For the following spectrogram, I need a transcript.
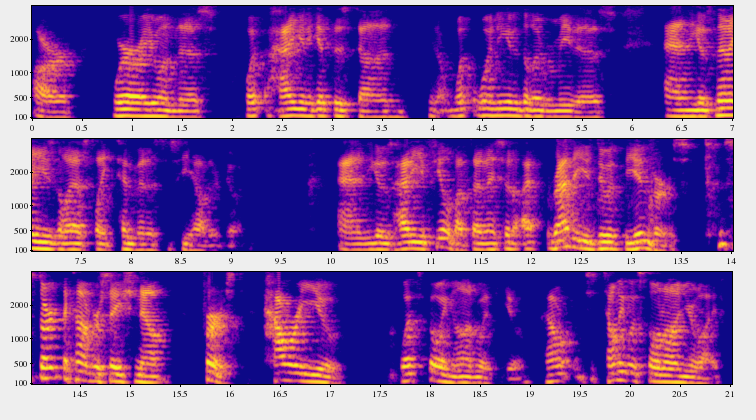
are, where are you on this? What, how are you going to get this done? You know, what, when are you going to deliver me this? And he goes, then I use the last like 10 minutes to see how they're doing. And he goes, How do you feel about that? And I said, I'd rather you do it the inverse. Start the conversation out first. How are you? What's going on with you? How just tell me what's going on in your life.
